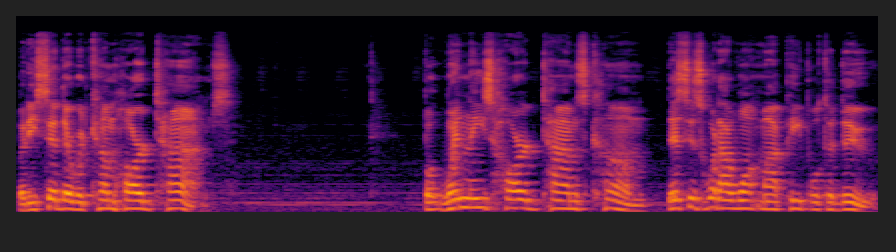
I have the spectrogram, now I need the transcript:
But he said there would come hard times. But when these hard times come, this is what I want my people to do,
